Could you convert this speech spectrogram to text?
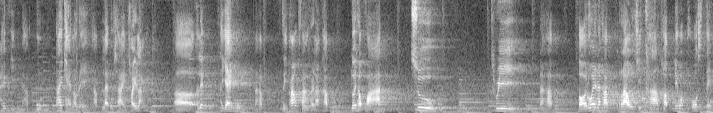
ให้ผู้หญิงนะครับบุนใต้แขนเราได้เองครับ และผู้ชายถอยหลัง เขาเรียกทะแยงมุมนะครับ45องศาถอยหลังครับ ด้วยเท้าขวา two three นะครับ ต่อด้วยนะครับ เราชิดเท้าครับ เรียกว่า cross step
